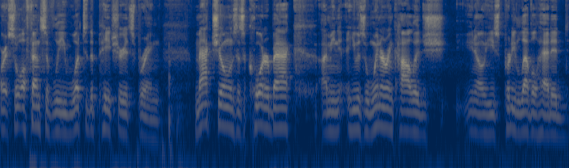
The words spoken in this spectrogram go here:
All right, so offensively, what do the Patriots bring? Mac Jones as a quarterback, I mean, he was a winner in college. You know, he's pretty level headed.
